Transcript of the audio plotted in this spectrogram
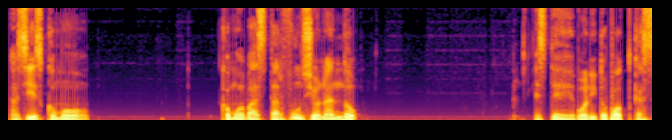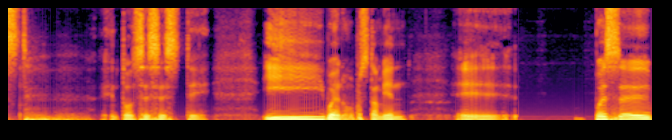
así es como, como va a estar funcionando este bonito podcast. Entonces, este, y bueno, pues también, eh, pues eh,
